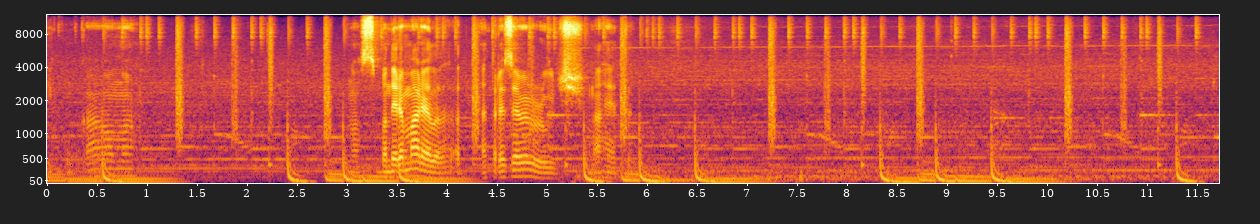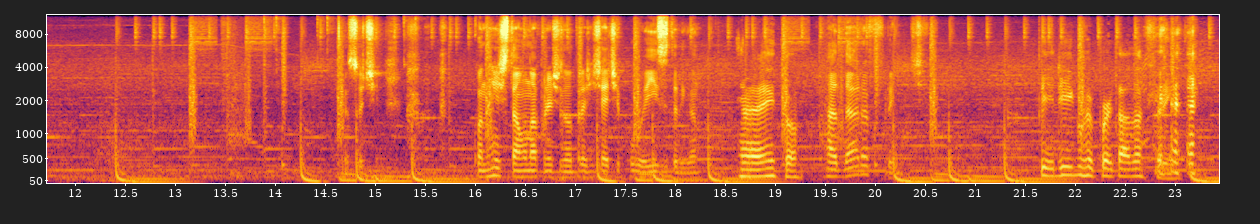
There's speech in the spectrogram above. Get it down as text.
E com calma. Nossa, bandeira amarela. Atrás é o na reta. Eu sou ti... Quando a gente tá um na frente do outro, a gente é tipo Waze, tá ligado? É, então. Radar à frente. Perigo reportado à frente.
